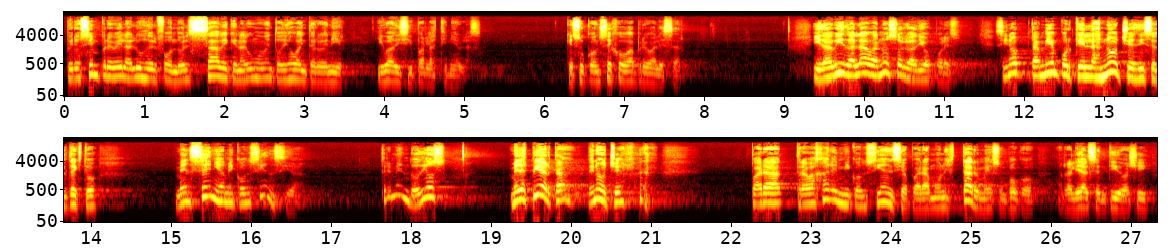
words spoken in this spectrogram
pero siempre ve la luz del fondo. Él sabe que en algún momento Dios va a intervenir y va a disipar las tinieblas, que su consejo va a prevalecer. Y David alaba no solo a Dios por eso, sino también porque en las noches, dice el texto, me enseña mi conciencia. Tremendo. Dios me despierta de noche para trabajar en mi conciencia, para amonestarme, es un poco en realidad el sentido allí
